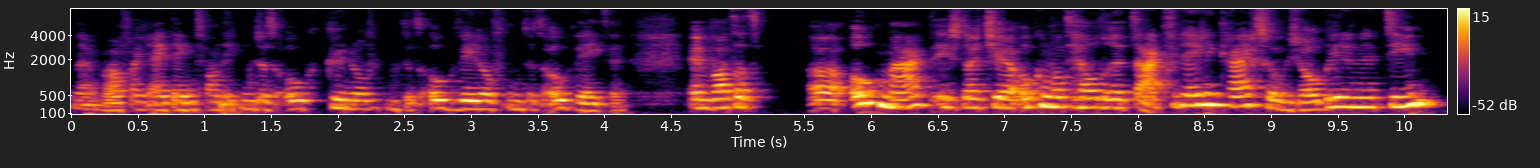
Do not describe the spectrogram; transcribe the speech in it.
nou, waarvan jij denkt van ik moet dat ook kunnen of ik moet dat ook willen of ik moet dat ook weten. En wat dat ook maakt is dat je ook een wat heldere taakverdeling krijgt, sowieso binnen het team.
